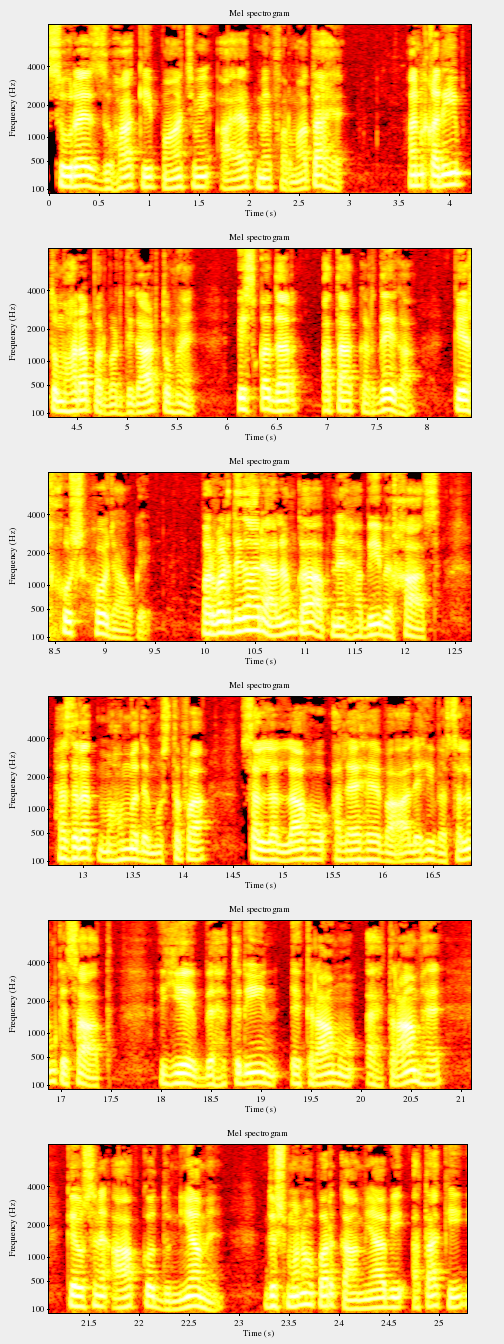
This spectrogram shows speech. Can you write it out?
سورہ زحا کی پانچویں آیت میں فرماتا ہے، ان قریب تمہارا پروردگار تمہیں اس قدر عطا کر دے گا کہ خوش ہو جاؤ گے۔ پروردگار عالم کا اپنے حبیب خاص حضرت محمد مصطفیٰ صلی اللہ علیہ و وسلم کے ساتھ یہ بہترین اکرام و احترام ہے کہ اس نے آپ کو دنیا میں دشمنوں پر کامیابی عطا کی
